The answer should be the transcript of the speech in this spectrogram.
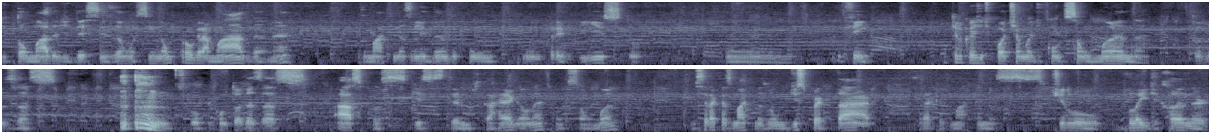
de tomada de decisão assim não programada, né? As máquinas lidando com o imprevisto, com, enfim, aquilo que a gente pode chamar de condição humana, todas as desculpe, com todas as aspas que esses termos carregam, né? Condição humana. E será que as máquinas vão despertar? Será que as máquinas, estilo Blade Runner,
